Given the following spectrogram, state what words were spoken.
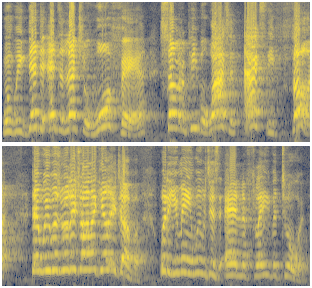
when we did the intellectual warfare. Some of the people watching actually thought that we was really trying to kill each other. What do you mean? We was just adding the flavor to it.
